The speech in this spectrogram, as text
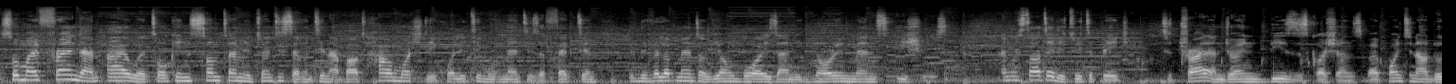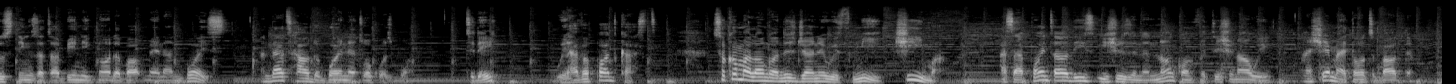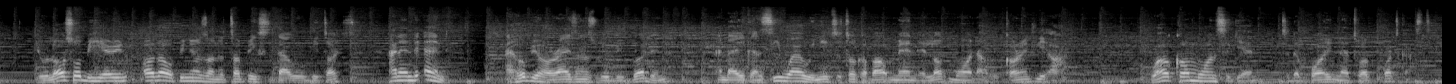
So, my friend and I were talking sometime in 2017 about how much the equality movement is affecting the development of young boys and ignoring men's issues. And we started a Twitter page to try and join these discussions by pointing out those things that are being ignored about men and boys. And that's how the Boy Network was born. Today, we have a podcast. So come along on this journey with me, Chima, as I point out these issues in a non confrontational way and share my thoughts about them. You will also be hearing other opinions on the topics that will be touched, and in the end, I hope your horizons will be broadened and that you can see why we need to talk about men a lot more than we currently are. Welcome once again to the Boy Network Podcast.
